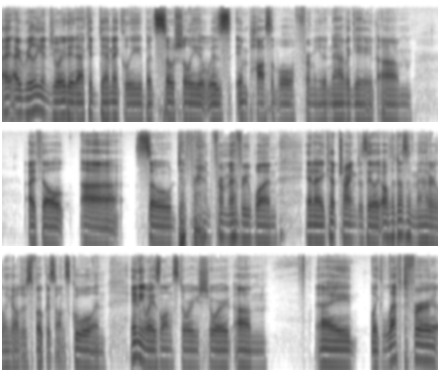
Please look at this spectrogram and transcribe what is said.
I, I really enjoyed it academically, but socially, it was impossible for me to navigate. Um, I felt uh, so different from everyone, and I kept trying to say like, "Oh, that doesn't matter. Like, I'll just focus on school." And, anyways, long story short, um, I like left for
